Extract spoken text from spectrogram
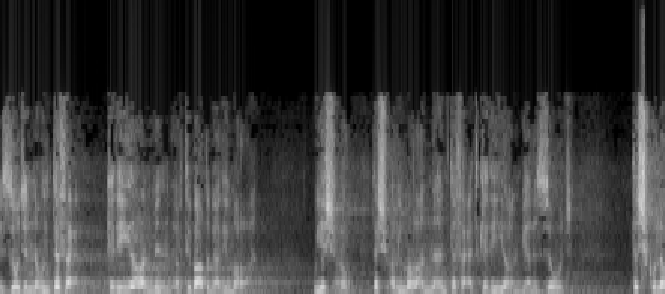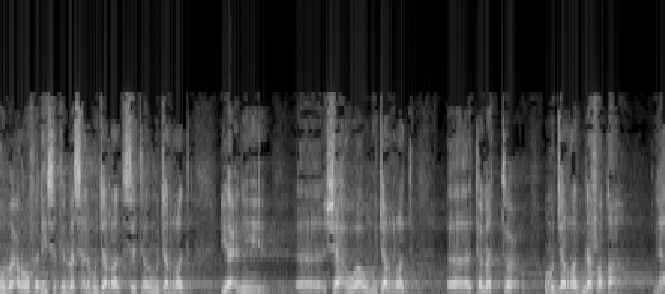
الزوج أنه انتفع كثيرا من ارتباطه بهذه المرأة. ويشعر تشعر المرأة أنها انتفعت كثيرا بهذا الزوج. تشكر له معروفة. ليست المسألة مجرد ستر مجرد يعني آه، شهوة ومجرد آه، تمتع ومجرد نفقة. لا.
